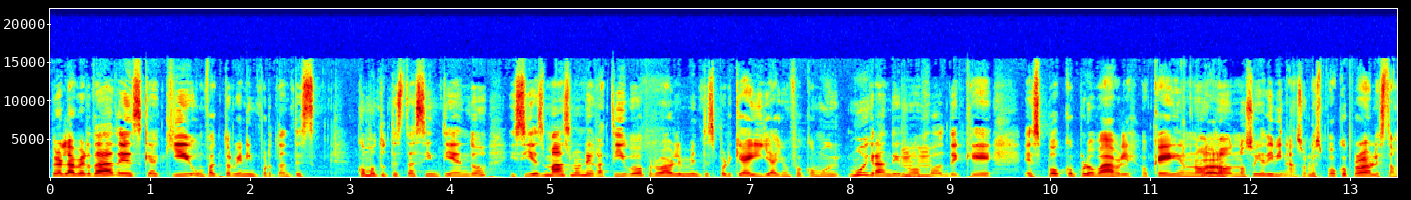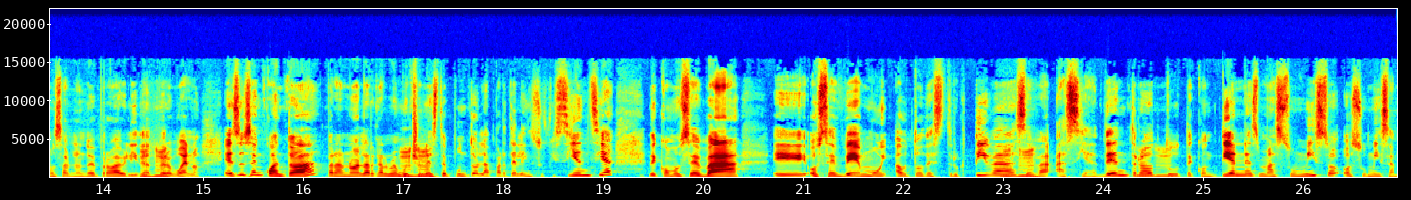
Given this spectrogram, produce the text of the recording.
pero la verdad es que aquí un factor bien importante es cómo tú te estás sintiendo y si es más lo negativo, probablemente es porque ahí ya hay un foco muy, muy grande y rojo de que es poco probable, ¿ok? No, Claro. no, no soy adivina, solo es poco probable, estamos hablando de probabilidad, pero bueno, eso es en cuanto a, para no alargarme mucho en este punto, la parte de la insuficiencia, de cómo se va eh, o se ve muy autodestructiva, se va hacia adentro, tú te contienes más sumiso o sumisa.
